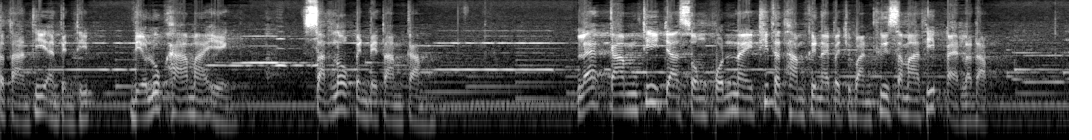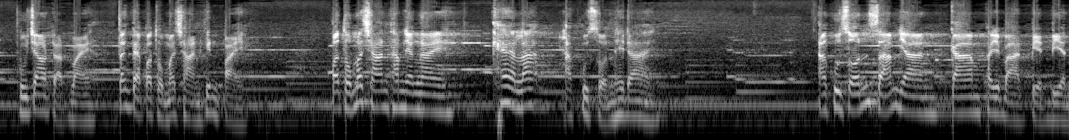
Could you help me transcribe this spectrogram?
สถานที่อันเป็นทิพย์เดี๋ยวลูกค้ามาเอง สัตว์โลกเป็นไปตามกรรม และกรรมที่จะส่งผลในทิฏฐธรรมคือในปัจจุบันคือสมาธิ 8 ระดับ ผู้เจ้าตรัสไว้ ตั้งแต่ปฐมฌานขึ้นไปปฐมฌานทำยังไง แค่ละอกุศลให้ได้ อกุศลสามอย่างกามพยาบาทเปียดเบียน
